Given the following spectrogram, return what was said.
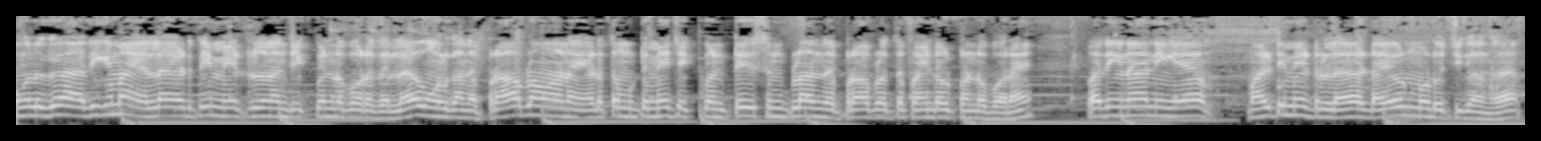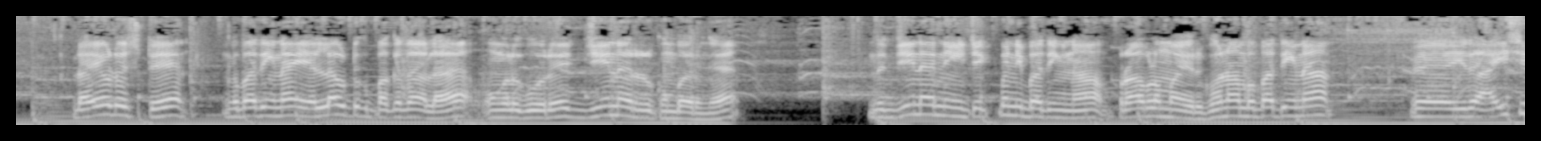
உங்களுக்கு அதிகமாக எல்லா இடத்தையும் மீட்டரில் நான் செக் பண்ண போகிறதில்ல உங்களுக்கு அந்த ப்ராப்ளமான இடத்த மட்டுமே செக் பண்ணிட்டு சிம்பிளாக அந்த ப்ராப்ளத்தை ஃபைண்ட் அவுட் பண்ண போகிறேன் பார்த்தீங்கன்னா நீங்கள் மல்டிமீட்டரில் டயோட் மோட் வச்சுக்கோங்க. டயோடு வச்சுட்டு இங்கே பார்த்தீங்கன்னா எல் அவுட்டுக்கு பக்கத்தால் உங்களுக்கு ஒரு ஜீனர் இருக்கும் பாருங்கள் இந்த ஜீனர் நீங்கள் செக் பண்ணி பார்த்தீங்கன்னா ப்ராப்ளமாக இருக்கும் நம்ம பார்த்தீங்கன்னா இது ஐசி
